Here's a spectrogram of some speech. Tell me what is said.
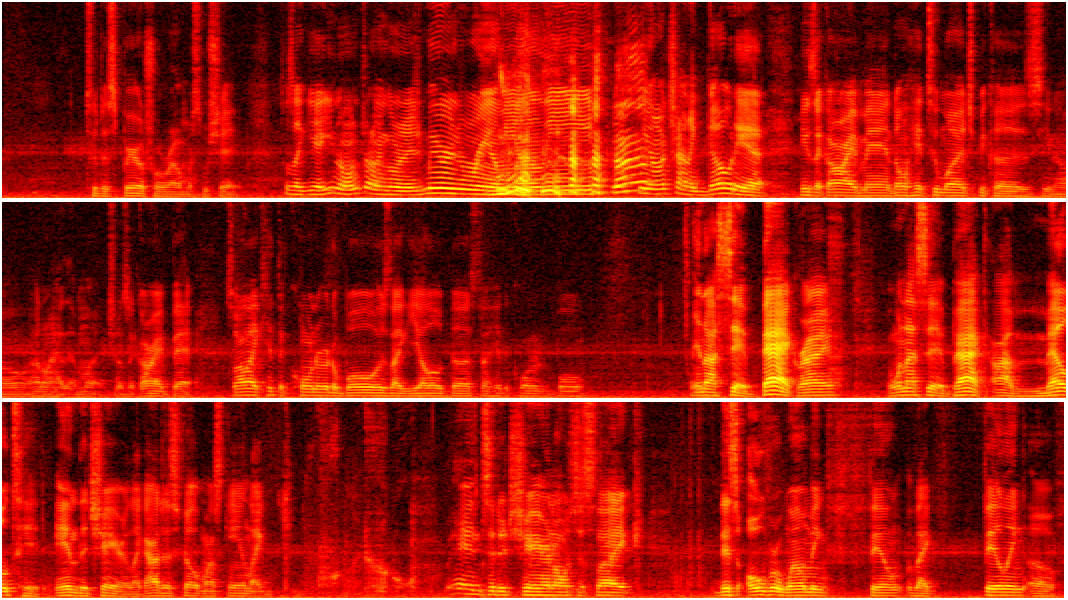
to the spiritual realm or some shit. So I was like, yeah, you know, I'm trying to go to this spiritual realm, you know what I mean? you know, I'm trying to go there. He's like, all right, man, don't hit too much because you know I don't have that much. I was like, all right, bet. So I like hit the corner of the bowl. It's like yellow dust. I hit the corner of the bowl, and I sit back, right. And when I sit back, I melted in the chair. Like I just felt my skin like into the chair, and I was just like this overwhelming film, like feeling of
